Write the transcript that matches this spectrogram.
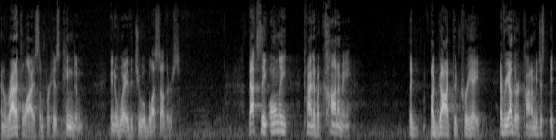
and radicalize them for his kingdom in a way that you will bless others. That's the only kind of economy that a God could create. Every other economy just, it,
